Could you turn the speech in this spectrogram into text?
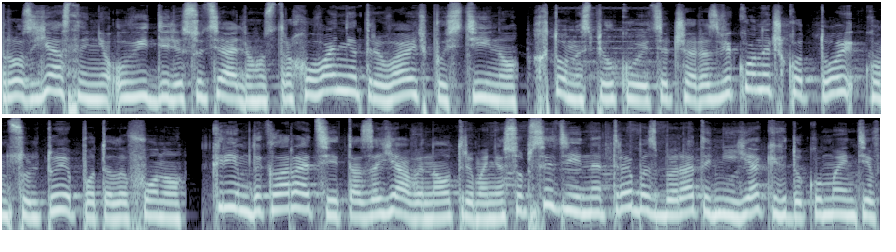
Роз'яснення у відділі соціального страхування тривають постійно. Хто не спілкується через віконечко, той консультує по телефону. Крім декларації та заяви на отримання субсидії, не треба збирати ніяких документів.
